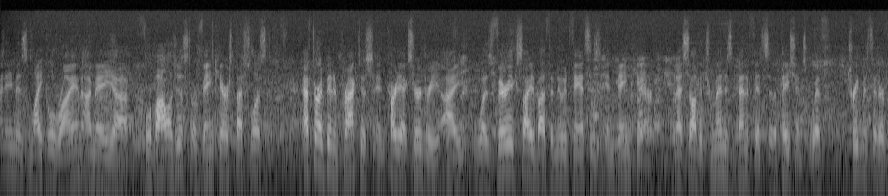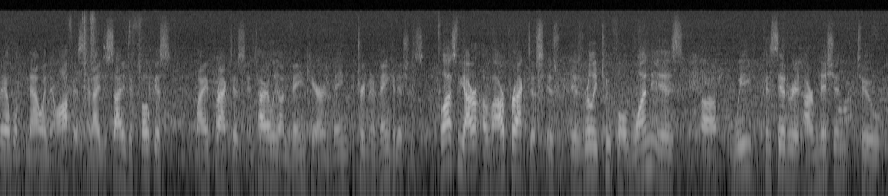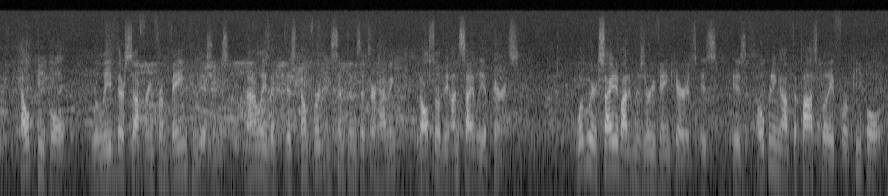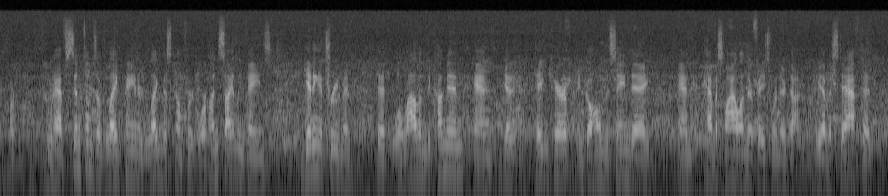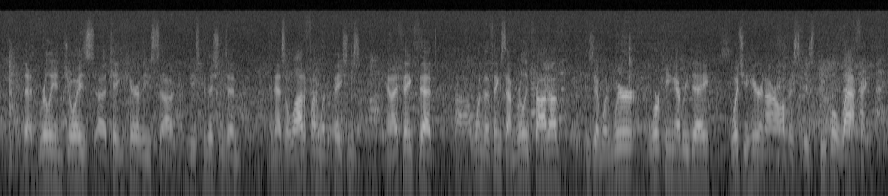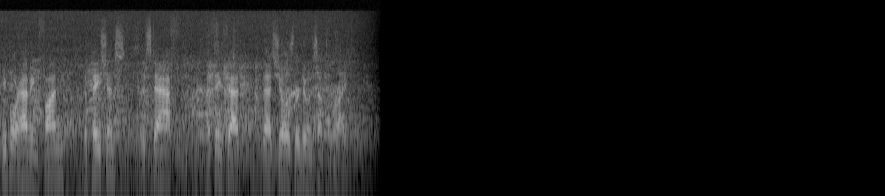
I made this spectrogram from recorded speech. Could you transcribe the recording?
My name is Michael Ryan. I'm a uh, or vein care specialist. After I'd been in practice in cardiac surgery, I was very excited about the new advances in vein care, and I saw the tremendous benefits to the patients with treatments that are available now in the office, and I decided to focus my practice entirely on vein care and vein, treatment of vein conditions. Philosophy of our practice is, is really twofold. One is uh, we consider it our mission to help people relieve their suffering from vein conditions, not only the discomfort and symptoms that they're having, but also the unsightly appearance. What we're excited about at Missouri Vein Care is, is, is opening up the possibility for people who have symptoms of leg pain or leg discomfort or unsightly veins getting a treatment that will allow them to come in and get it taken care of and go home the same day and have a smile on their face when they're done. We have a staff that, that really enjoys uh, taking care of these, uh, these conditions and and has a lot of fun with the patients. And I think that uh, one of the things I'm really proud of is that when we're working every day, what you hear in our office is people laughing. People are having fun, the patients, the staff. I think that, that shows we're doing something right.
